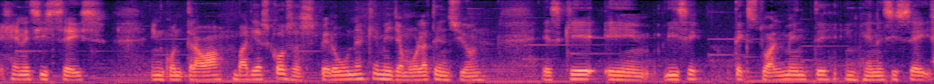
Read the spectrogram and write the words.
Génesis 6, encontraba varias cosas, pero una que me llamó la atención es que eh, dice textualmente en Génesis 6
